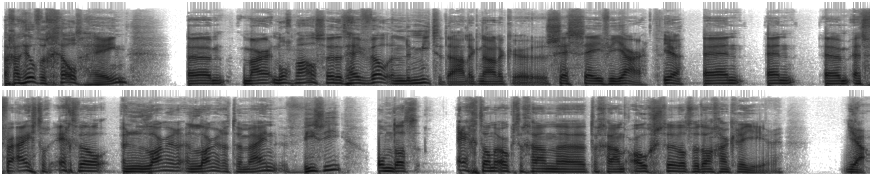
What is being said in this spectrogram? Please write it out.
Daar gaat heel veel geld heen... Ehm, maar nogmaals, dat heeft wel een limiet dadelijk, namelijk eh, zes, zeven jaar. Ja. En, en ehm, het vereist toch echt wel een langere, een langere termijn visie... om dat echt dan ook te gaan, eh, te gaan oogsten wat we dan gaan creëren. Ja.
